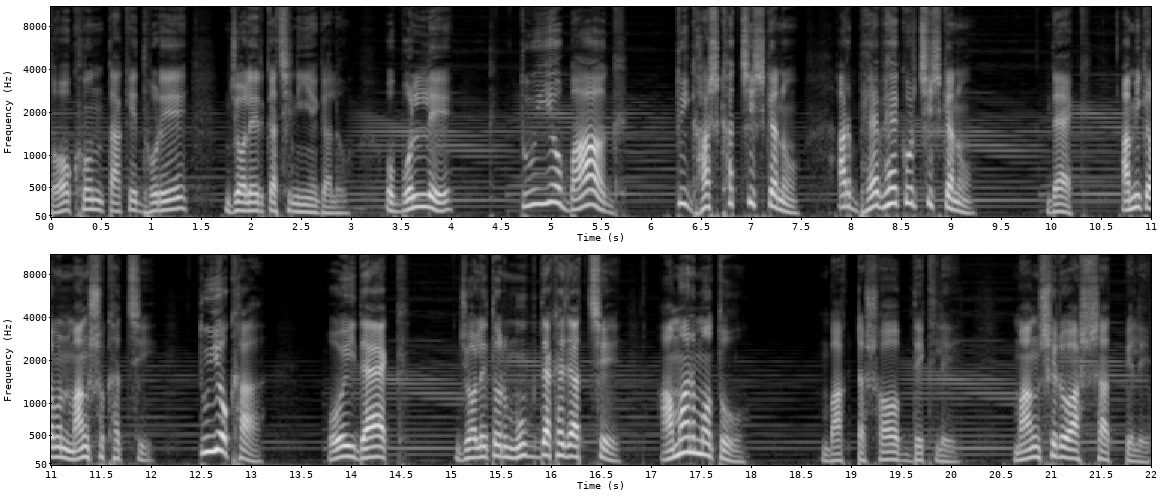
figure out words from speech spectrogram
তখন তাকে ধরে জলের কাছে নিয়ে গেল ও বললে, তুইও বাঘ? তুই ঘাস খাচ্ছিস কেন? আর ভ্যা ভ্যা করছিস কেন? দেখ, আমি কেমন মাংস খাচ্ছি, তুইও খা। ওই দেখ, জলে তোর মুখ দেখা যাচ্ছে, আমার মতো। বাঘটা সব দেখলে, মাংসেরও আস্বাদ পেলে।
